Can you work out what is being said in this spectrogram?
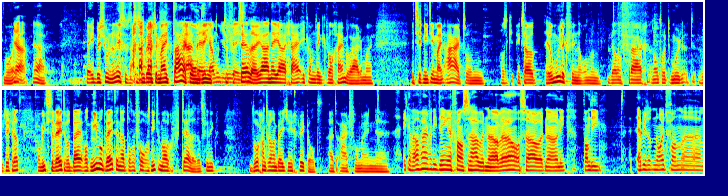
mooi. Ja. ja. Ja, ik ben journalist, dus het is een beetje mijn taak Ja, om dingen te vertellen. Ja, nee, ja, geheim, ik kan denk ik wel geheim bewaren, maar het zit niet in mijn aard om... Als ik, ik zou het heel moeilijk vinden om een, wel een vraag, een antwoord te moeilijk... Hoe zeg je dat? Om iets te weten wat, bij, wat niemand weet en dat dan vervolgens niet te mogen vertellen. Dat vind ik doorgaans wel een beetje ingewikkeld uit de aard van mijn... eh, Ik heb wel vaak van die dingen van zou het nou wel of zou het nou niet. Van die, heb je dat nooit van... ehm,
